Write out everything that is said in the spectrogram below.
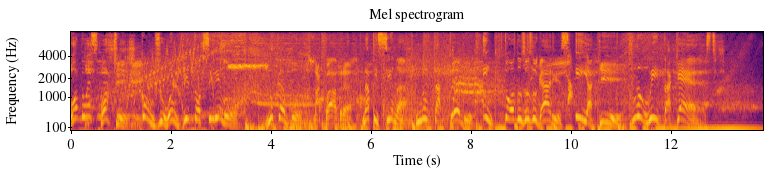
todo esporte. Com João Vitor Cirilo. No campo, na quadra, na piscina, no tatame, em todos os lugares. E aqui no Itacast.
